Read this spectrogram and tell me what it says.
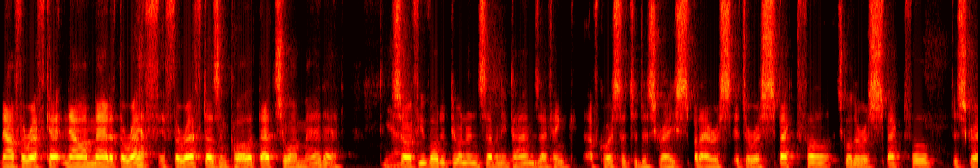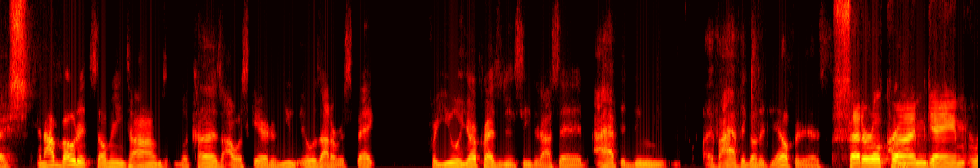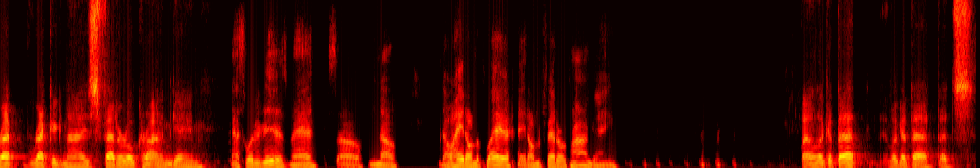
Now, if the ref, now I'm mad at the ref. If the ref doesn't call it, that's who I'm mad at. Yeah. So if you voted 270 times, I think, of course, it's a disgrace, but I res- it's a respectful, it's called a respectful disgrace. and I voted so many times because I was scared of you. It was out of respect for you and your presidency that I said I have to do if I have to go to jail for this, Federal crime game, rep- recognized federal crime game. that's what it is, man. So, you know, don't hate on the player, hate on the federal crime game. Well, look at that. Look at that. That's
